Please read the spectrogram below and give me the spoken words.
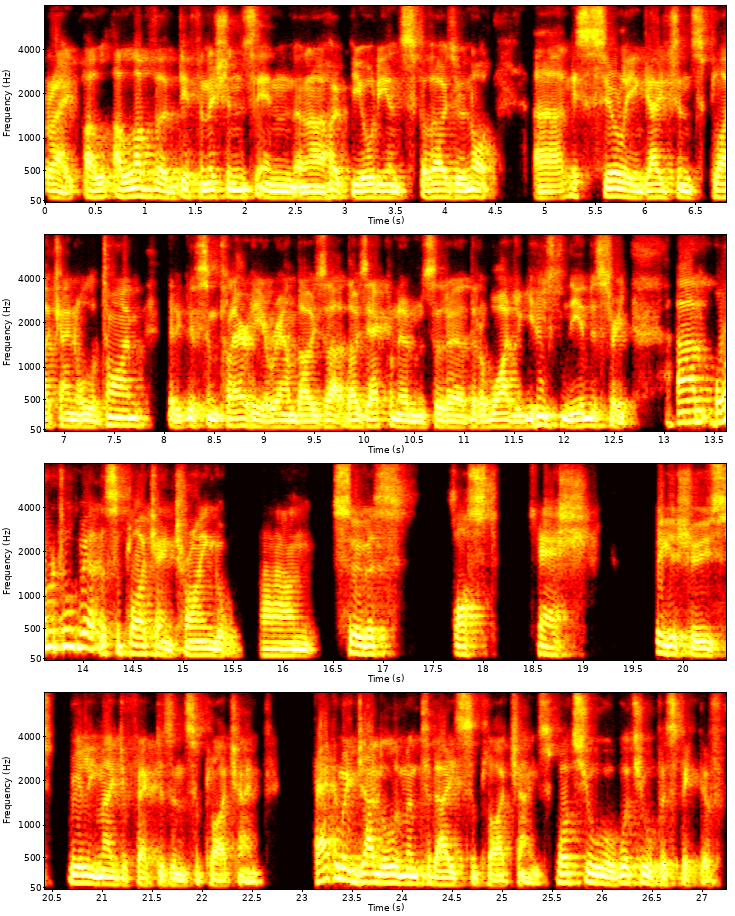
Great. I, I love the definitions, and, and I hope the audience, for those who are not uh, necessarily engaged in supply chain all the time, that it gives some clarity around those uh, those acronyms that are that are widely used in the industry. Um, I want to talk about the supply chain triangle: um, service, cost, cash. Big issues, really major factors in supply chain. How can we juggle them in today's supply chains? What's your what's your perspective?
